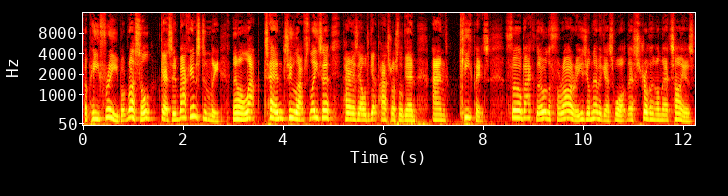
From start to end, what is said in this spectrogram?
for P3, but Russell gets him back instantly. Then on lap 10, two laps later, Perez is able to get past Russell again and keep it. Further back though, the Ferraris, you'll never guess what, they're struggling on their tyres.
